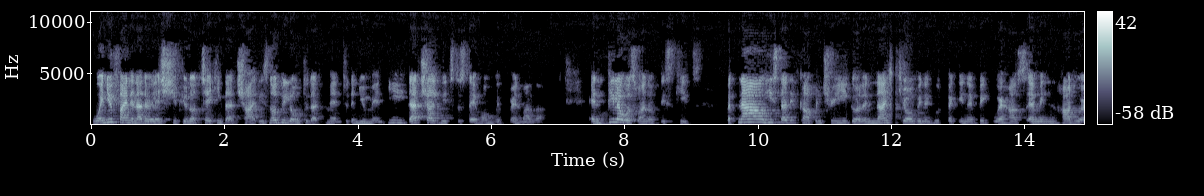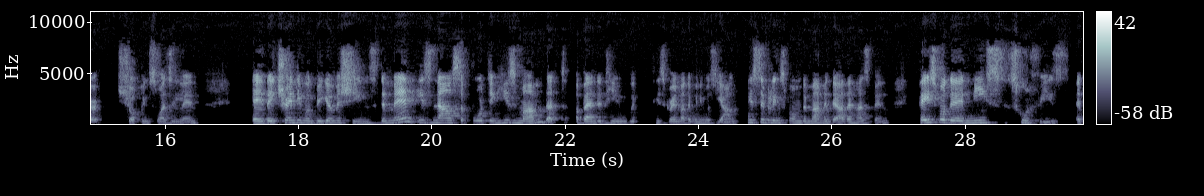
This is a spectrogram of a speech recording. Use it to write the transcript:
when you find another relationship, you're not taking that child. He's not belong to that man, to the new man. He, that child needs to stay home with grandmother. And Pila was one of these kids. But now he studied carpentry, He got a nice job in a good, in a big warehouse, I mean, hardware shop in Swaziland Uh, they trained him on bigger machines. The man is now supporting his mom that abandoned him with his grandmother when he was young. His siblings from the mom and the other husband pays for the niece school fees at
